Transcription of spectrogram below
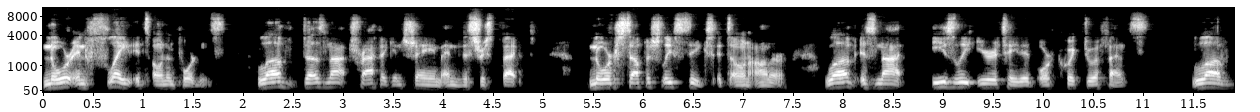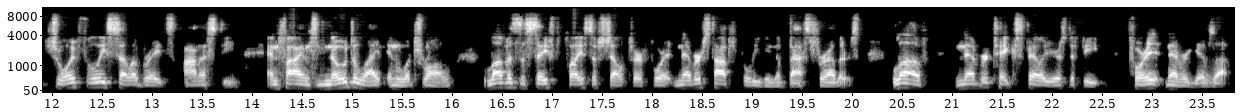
nor inflate its own importance. Love does not traffic in shame and disrespect, nor selfishly seeks its own honor. Love is not easily irritated or quick to offense. Love joyfully celebrates honesty and finds no delight in what's wrong. Love is a safe place of shelter, for it never stops believing the best for others. Love never takes failure as defeat, for it never gives up.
